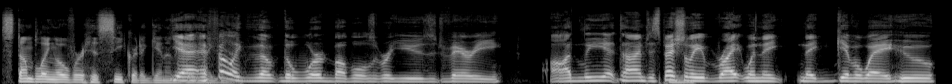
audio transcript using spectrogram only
stumbling over his secret again and Yeah, again it felt again. like the the word bubbles were used very oddly at times, especially right when they they give away who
